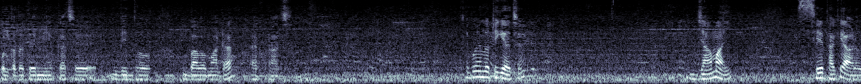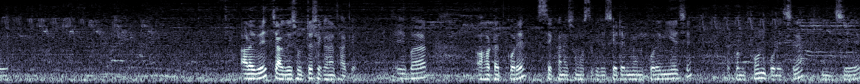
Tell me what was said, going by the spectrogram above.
কলকাতাতে মেয়ের কাছে বৃদ্ধ বাবা মাটা এখন আছে। এ পর্যন্ত ঠিকই আছে। জামাই, সে থাকে আরবে। আরবে চাকরি সূত্রে সেখানে থাকে। এবার হঠাৎ করে সেখানে সমস্ত কিছু সেটেলমেন্ট করে নিয়েছে। এখন ফোন করেছে যে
